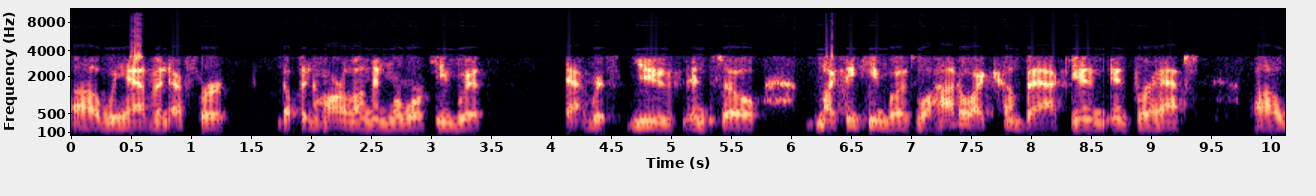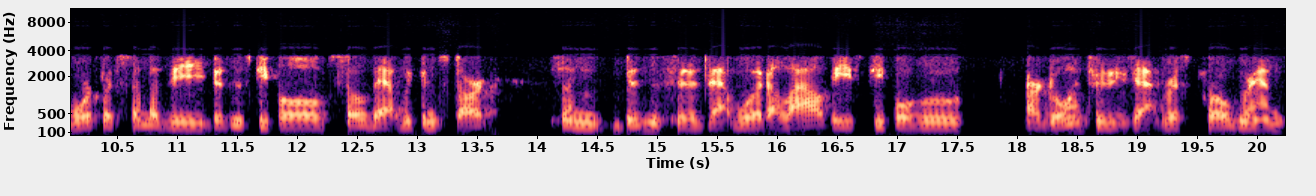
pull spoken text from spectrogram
Uh, we have an effort up in Harlem and we're working with at-risk youth. And so my thinking was, well, how do I come back and, and perhaps uh, work with some of the business people so that we can start some businesses that would allow these people who are going through these at-risk programs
